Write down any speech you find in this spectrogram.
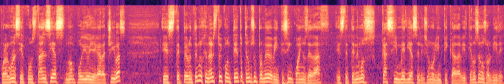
por algunas circunstancias, no han podido llegar a Chivas. Este, pero en términos generales estoy contento, tenemos un promedio de 25 años de edad, este, tenemos casi media selección olímpica, David, que no se nos olvide,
